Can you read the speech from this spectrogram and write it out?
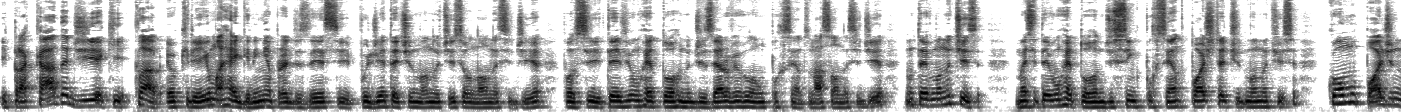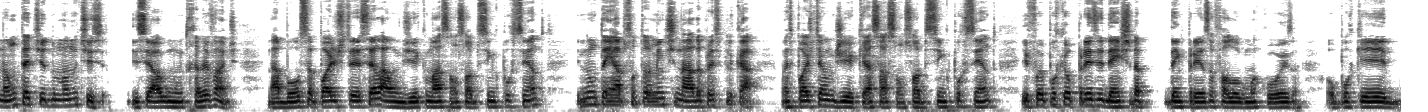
e para cada dia que. Claro, eu criei uma regrinha para dizer se podia ter tido uma notícia ou não nesse dia. Se teve um retorno de 0,1% na ação nesse dia, não teve uma notícia. Mas se teve um retorno de 5%, pode ter tido uma notícia, como pode não ter tido uma notícia. Isso é algo muito relevante. Na bolsa pode ter, sei lá, um dia que uma ação sobe 5% e não tem absolutamente nada para explicar. Mas pode ter um dia que essa ação sobe 5% e foi porque o presidente da, da empresa falou alguma coisa, ou porque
